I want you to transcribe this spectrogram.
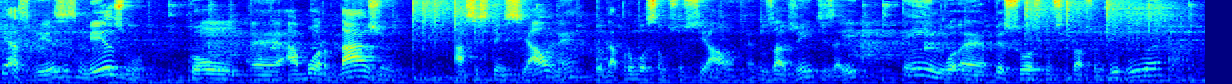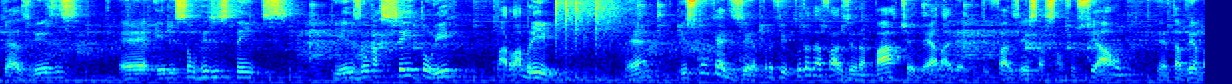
que às vezes, mesmo com é, abordagem assistencial, né, da promoção social, né, dos agentes aí, tem é, pessoas com situações de rua que às vezes é, eles são resistentes e eles não aceitam ir para o abrigo. Né? Isso não quer dizer, a Prefeitura está fazendo a parte dela né, de fazer essa ação social, né? tá vendo?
